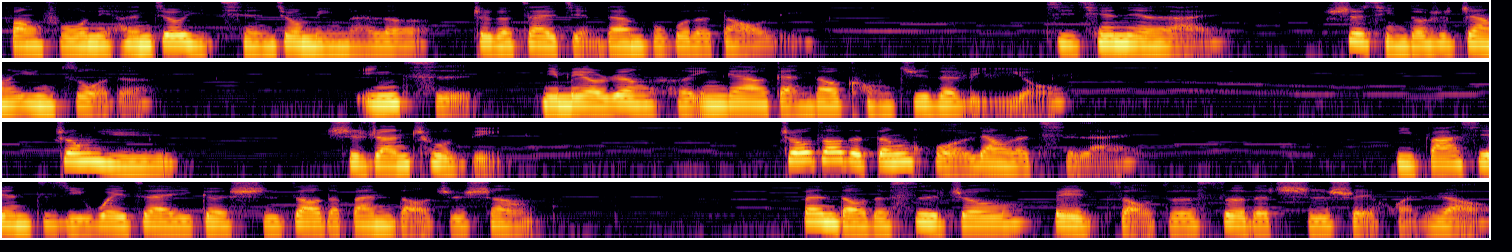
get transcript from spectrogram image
仿佛你很久以前就明白了这个再简单不过的道理。几千年来，事情都是这样运作的，因此你没有任何应该要感到恐惧的理由。终于，石砖触底，周遭的灯火亮了起来。你发现自己位在一个石造的半岛之上，半岛的四周被沼泽色的池水环绕，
